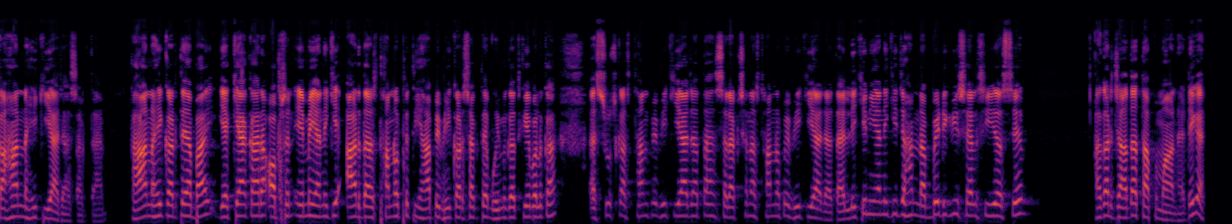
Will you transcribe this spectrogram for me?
कहाँ नहीं किया जा सकता है? कहाँ नहीं करते हैं भाई? ये क्या कह रहा है? ऑप्शन ए में, यानी कि आर्द स्थानों पर तो यहाँ पे भी कर सकते हैं भूमिगत केबल का। शुष्क स्थान पे भी किया जाता है, संरक्षण स्थानों पे भी किया जाता है। लेकिन यानी कि जहाँ नब्बे डिग्री सेल्सियस से अगर ज़्यादा तापमान है, ठीक है?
